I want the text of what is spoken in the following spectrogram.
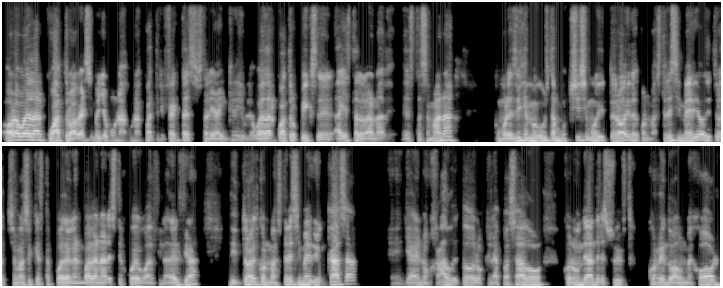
Ahora voy a dar cuatro, a ver si me llevo una, una cuatrifecta, eso estaría increíble. Voy a dar cuatro picks de ahí está la lana de esta semana. Como les dije, me gusta muchísimo Detroit con más tres y medio. Detroit se me hace que hasta puede, va a ganar este juego a Filadelfia. Detroit con más tres y medio en casa, eh, ya enojado de todo lo que le ha pasado, con un de Andre Swift corriendo aún mejor,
